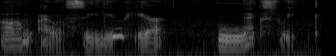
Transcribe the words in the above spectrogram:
yourrelationshipintelligence.com I will see you here next week.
